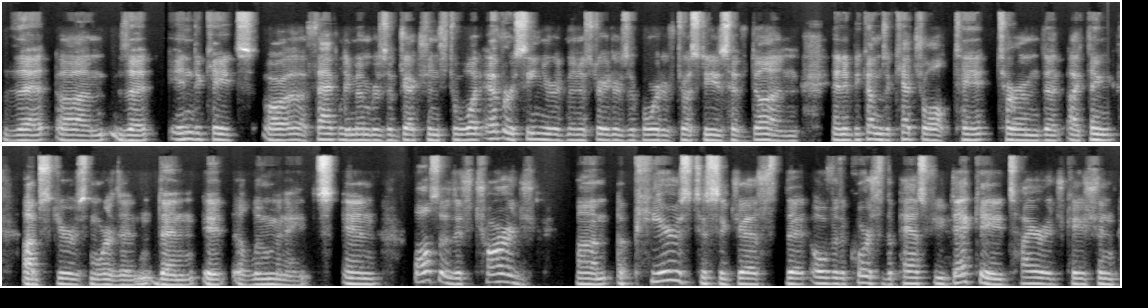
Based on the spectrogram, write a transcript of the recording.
that um, that indicates uh, faculty members' objections to whatever senior administrators or board of trustees have done, and it becomes a catch-all t- term that I think obscures more than than it illuminates. And also, this charge um, appears to suggest that over the course of the past few decades, higher education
